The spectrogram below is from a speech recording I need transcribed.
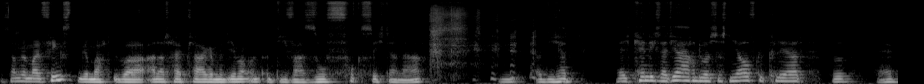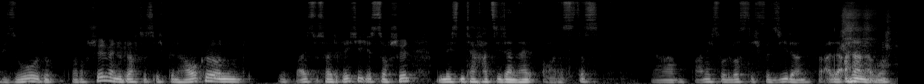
Das haben wir mal Pfingsten gemacht über anderthalb Tage mit jemandem und, und die war so fuchsig danach. Die, also die hat, hey, ich kenne dich seit Jahren, du hast das nie aufgeklärt. So, hä, wieso? Du, war doch schön, wenn du dachtest, ich bin Hauke und jetzt weißt du es halt richtig, ist doch schön. Und nächsten Tag hat sie dann halt, oh, das, das, ja, war nicht so lustig für sie dann, für alle anderen, aber.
